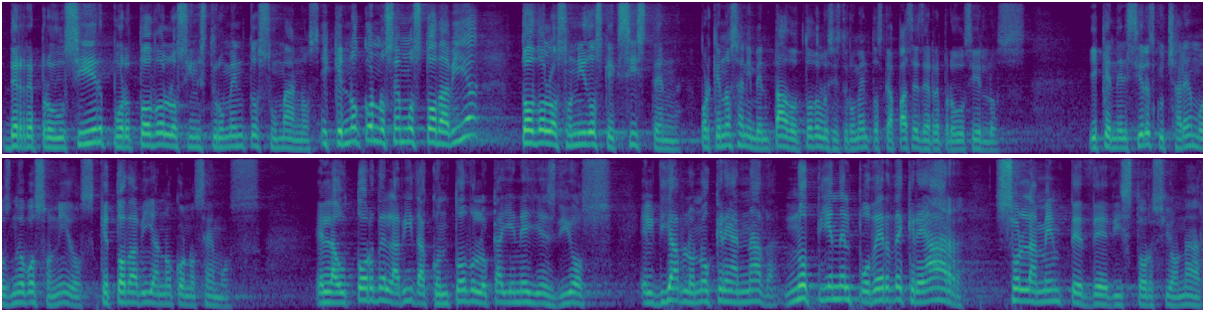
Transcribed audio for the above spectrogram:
de reproducir por todos los instrumentos humanos y que no conocemos todavía todos los sonidos que existen, porque no se han inventado todos los instrumentos capaces de reproducirlos. Y que en el cielo escucharemos nuevos sonidos que todavía no conocemos. El autor de la vida con todo lo que hay en ella es Dios. El diablo no crea nada, no tiene el poder de crear, solamente de distorsionar.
